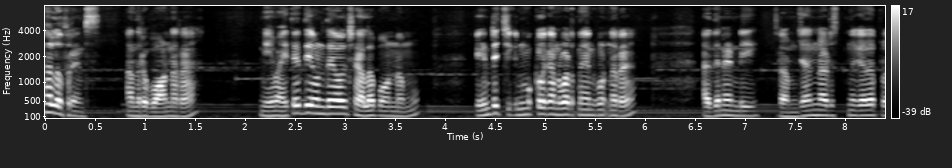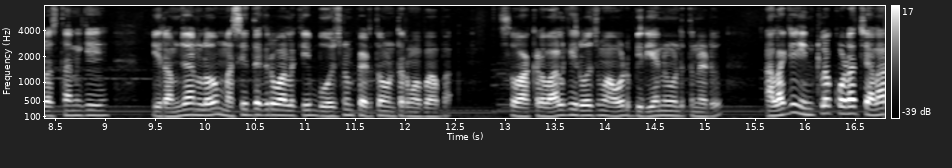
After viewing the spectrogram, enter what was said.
హలో ఫ్రెండ్స్. అందరూ బాగున్నారా? మేమైతే దేవుని దేవాలు చాలా బాగున్నాము. ఏంటి చికెన్ ముక్కలు కనబడుతున్నాయి అనుకుంటున్నారా? అదేనండి రంజాన్ నడుస్తుంది కదా ప్రస్తుతానికి. ఈ రంజాన్లో మసీద్ దగ్గర వాళ్ళకి భోజనం పెడుతూ ఉంటారు మా బాబా. సో అక్కడ వాళ్ళకి ఈరోజు మా వాడు బిర్యానీ వండుతున్నాడు. అలాగే ఇంట్లో కూడా చాలా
